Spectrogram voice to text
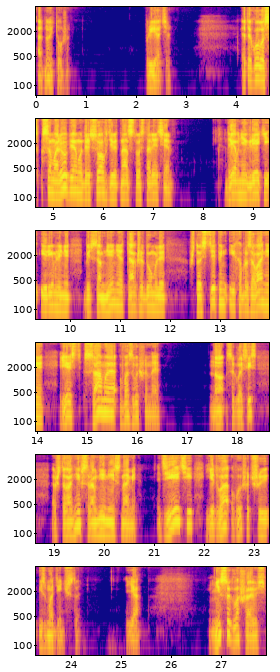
одно и то же приятель. Это голос самолюбия мудрецов XIX столетия. Древние греки и римляне, без сомнения, также думали, что степень их образования есть самая возвышенная. Но согласись, что они в сравнении с нами дети, едва вышедшие из младенчества. Я. Не соглашаюсь.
